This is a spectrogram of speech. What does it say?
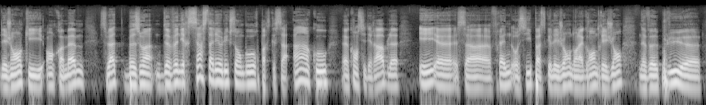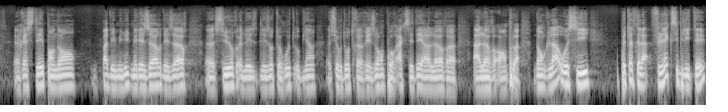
des gens qui ont quand même besoin de venir s'installer au Luxembourg parce que ça a un coût euh, considérable et euh, ça freine aussi parce que les gens dans la grande région ne veulent plus rester pendant pas des minutes, mais des heures, des heures euh, sur les, autoroutes ou bien euh, sur d'autres raisons pour accéder à leur, euh, à leur emploi. Donc là aussi, peut-être que la flexibilité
